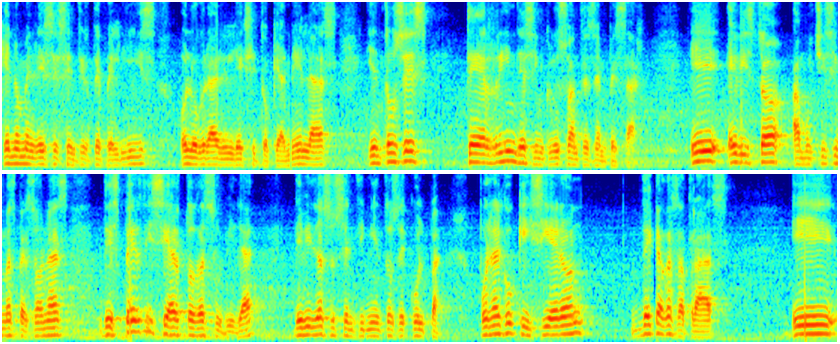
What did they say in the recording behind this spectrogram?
que no mereces sentirte feliz o lograr el éxito que anhelas. Y entonces te rindes incluso antes de empezar. Y he visto a muchísimas personas desperdiciar toda su vida debido a sus sentimientos de culpa por algo que hicieron décadas atrás y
